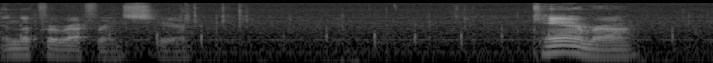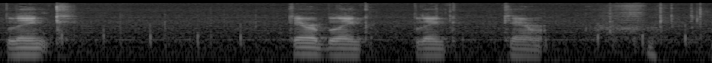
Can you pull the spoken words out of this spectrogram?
and look for reference here. Camera, blink, camera, blink, blink, camera.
